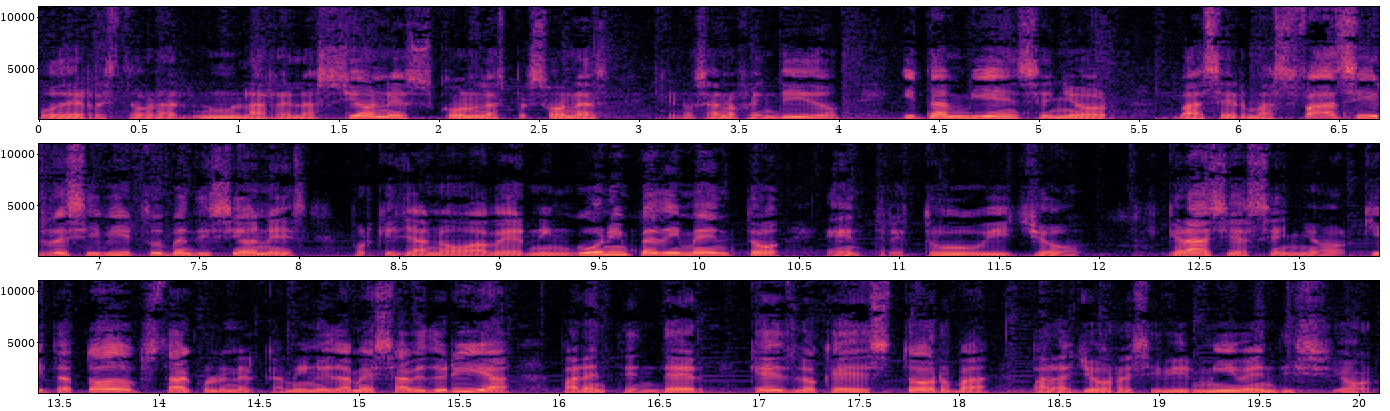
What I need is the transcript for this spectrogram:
poder restaurar las relaciones con las personas que nos han ofendido y también, Señor, va a ser más fácil recibir tus bendiciones porque ya no va a haber ningún impedimento entre tú y yo. Gracias Señor, quita todo obstáculo en el camino y dame sabiduría para entender qué es lo que estorba para yo recibir mi bendición,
